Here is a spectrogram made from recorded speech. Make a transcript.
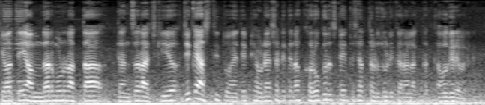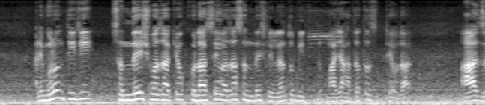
किंवा ते आमदार म्हणून आता त्यांचं राजकीय जे काही अस्तित्व आहे ते ठेवण्यासाठी त्यांना खरोखरच काही तशा तडजोडी कराव्या लागतात का? वगैरे वगैरे. आणि म्हणून ती जी संदेश वजा किंवा खुलासे वजा संदेश लिहिला तो मी माझ्या हातातच ठेवला. आज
